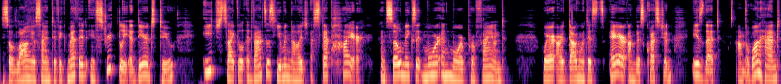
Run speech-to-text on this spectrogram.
so long as scientific method is strictly adhered to, each cycle advances human knowledge a step higher, and so makes it more and more profound. Where our dogmatists err on this question is that, on the one hand,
